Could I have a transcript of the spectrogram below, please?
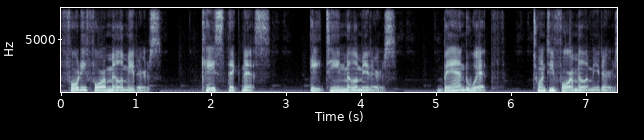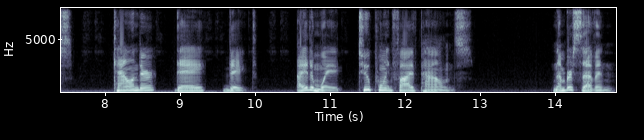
44 millimeters. Case thickness 18 millimeters. Bandwidth, 24 millimeters. Calendar, day, date. Item weight 2.5 pounds. Number 7.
